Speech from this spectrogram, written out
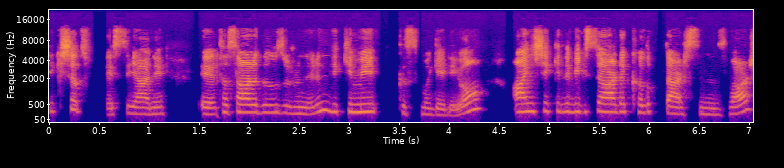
dikiş atölyesi yani e, tasarladığınız ürünlerin dikimi kısmı geliyor. Aynı şekilde bilgisayarda kalıp dersiniz var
